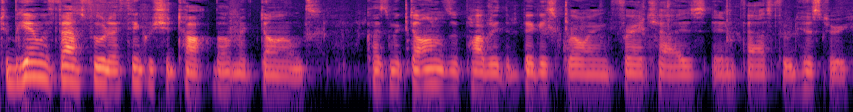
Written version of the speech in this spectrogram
To begin with fast food, I think we should talk about McDonald's, because McDonald's is probably the biggest growing franchise in fast food history.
